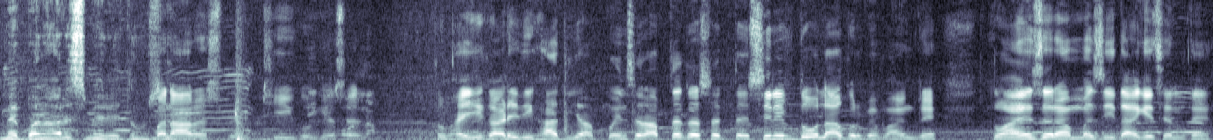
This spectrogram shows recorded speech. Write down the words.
मैं बनारस में रहता हूँ बनारस में ठीक हो गया सर। तो भाई ये गाड़ी दिखा दी आपको इनसे रब्ता कर सकते हैं। सिर्फ़ दो लाख रुपए मांग रहे हैं। तो आए ज़रा मज़ीद आगे चलते हैं।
